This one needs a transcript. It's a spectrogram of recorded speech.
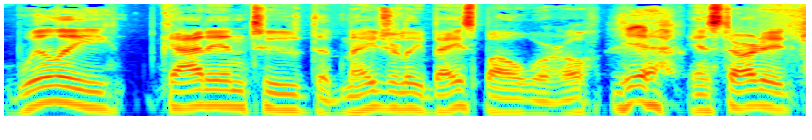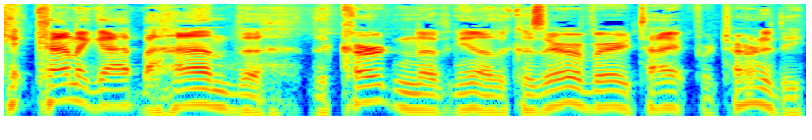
Willie got into the Major League Baseball world, Yeah. and started kind of got behind the the curtain of you know because they're a very tight fraternity,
